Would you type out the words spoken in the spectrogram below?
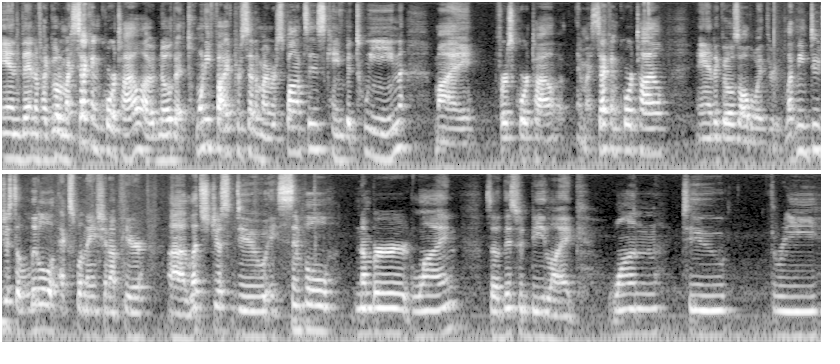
And then if I go to my second quartile, I would know that 25% of my responses came between my first quartile and my second quartile, and it goes all the way through. Let me do just a little explanation up here. Uh, let's just do a simple number line. So this would be like one, two, three,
